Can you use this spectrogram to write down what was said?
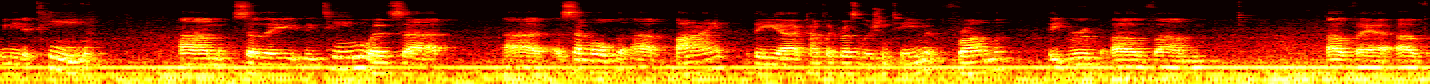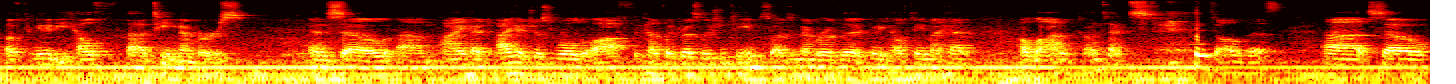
We need a team. Um, so the the team was uh, assembled uh, by the uh, conflict resolution team from the group of um, of, uh, of of community health uh, team members. And so um, I had I had just rolled off the conflict resolution team, so I was a member of the community health team. I had a lot of context into all of this. Uh, so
